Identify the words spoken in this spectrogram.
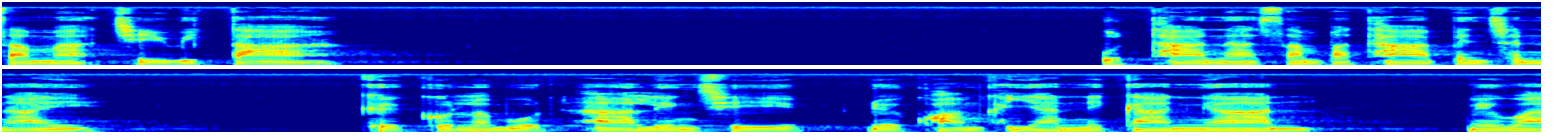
สมะชีวิตา อุทานสัมปทาเป็นไนคือกุลบุตรหาเลี้ยงชีพด้วยความขยันในการงาน ไม่ว่า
